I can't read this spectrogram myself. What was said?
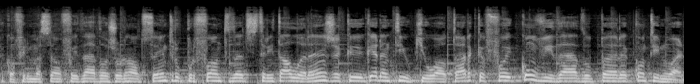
A confirmação foi dada ao Jornal do Centro por fonte da Distrital Laranja, que garantiu que o autarca foi convidado para continuar.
